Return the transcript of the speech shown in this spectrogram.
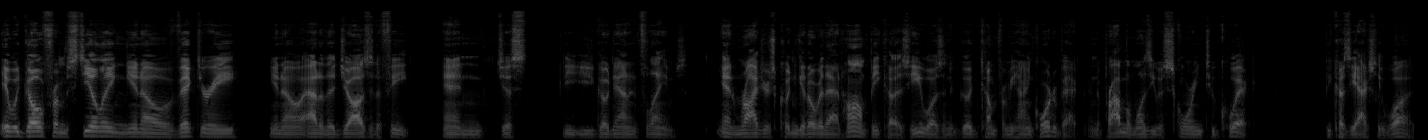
it would go from stealing, you know, victory, you know, out of the jaws of defeat, and just you go down in flames. And Rodgers couldn't get over that hump because he wasn't a good come from behind quarterback. And the problem was he was scoring too quick because he actually was.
